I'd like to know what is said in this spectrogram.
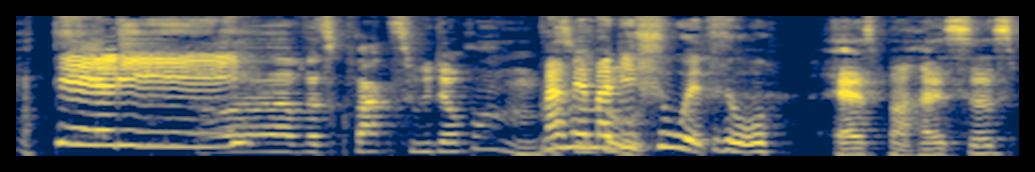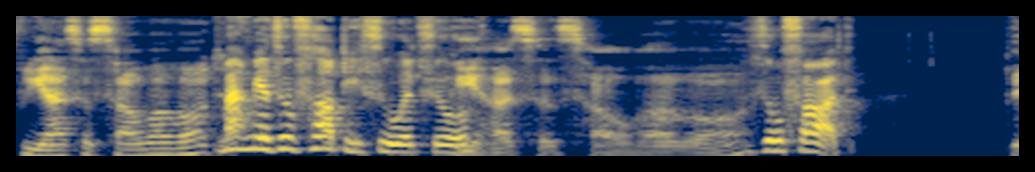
Tilly! Oh, was quackst du wieder rum? Mach mir mal los? die Schuhe so. Erstmal heißt es, wie heißt das Zauberwort? Mach mir sofort die Schuhe so. Wie heißt das Zauberwort? Sofort.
